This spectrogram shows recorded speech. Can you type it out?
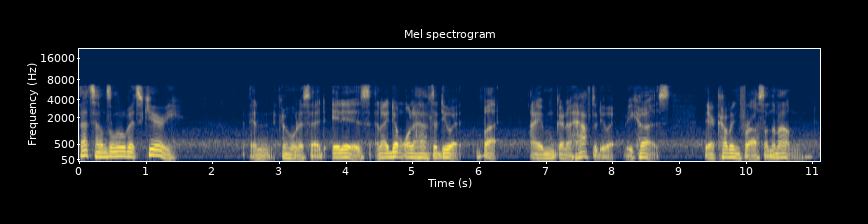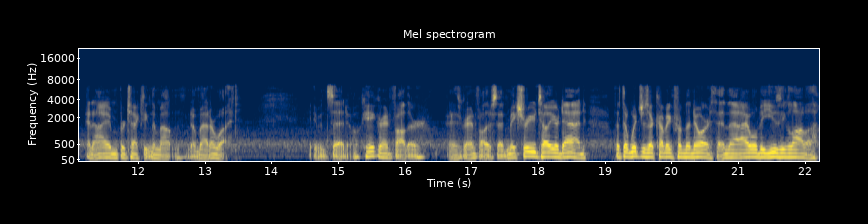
That sounds a little bit scary. And Kahuna said, It is, and I don't want to have to do it, but I'm going to have to do it because they're coming for us on the mountain, and I am protecting the mountain no matter what. Avin said, Okay, grandfather. And his grandfather said, Make sure you tell your dad that the witches are coming from the north and that I will be using lava.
